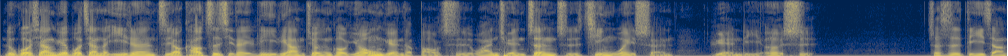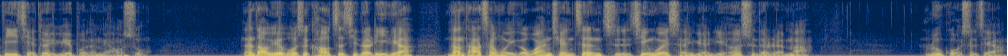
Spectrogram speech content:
如果像约伯这样的艺人，只要靠自己的力量，就能够永远的保持完全正直、敬畏神、远离恶事。这是第一章第一节对约伯的描述。难道约伯是靠自己的力量让他成为一个完全正直、敬畏神、远离恶事的人吗？如果是这样，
